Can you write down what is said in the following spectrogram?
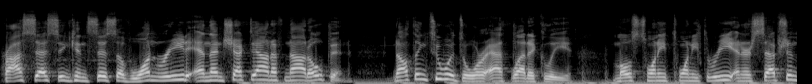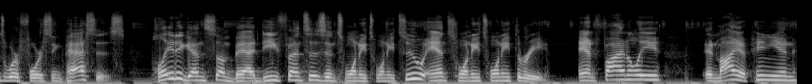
Processing consists of one read and then check down if not open. Nothing to adore athletically. Most 2023 interceptions were forcing passes. Played against some bad defenses in 2022 and 2023. And finally, in my opinion,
